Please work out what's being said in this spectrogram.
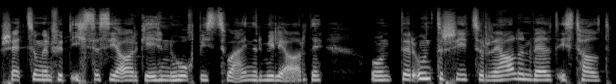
Schätzungen für dieses Jahr gehen hoch bis zu einer Milliarde. Und der Unterschied zur realen Welt ist halt,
